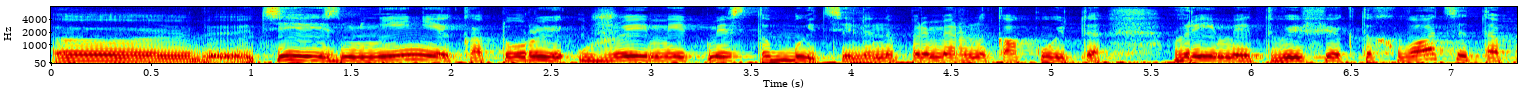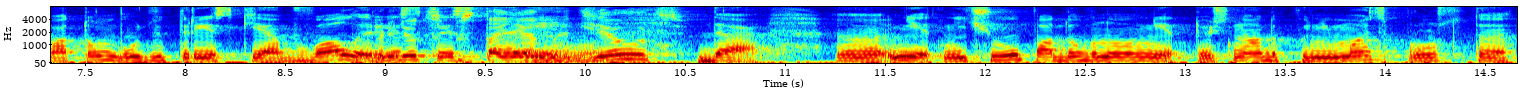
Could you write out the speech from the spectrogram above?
э, те изменения, которые уже имеют место быть? Или, например, на какое-то время этого эффекта хватит, а потом будет резкий обвал и Придется резкое постоянно старение. делать? Да. Э, нет, ничего подобного нет. То есть надо понимать просто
